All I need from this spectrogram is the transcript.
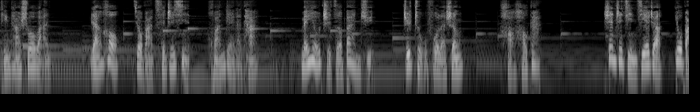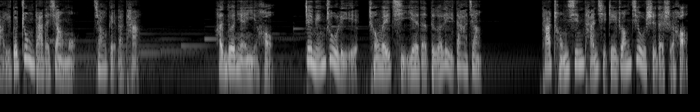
听他说完，然后就把辞职信还给了他，没有指责半句，只嘱咐了声：“好好干。”甚至紧接着又把一个重大的项目交给了他。很多年以后，这名助理成为企业的得力大将。他重新谈起这桩旧事的时候，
